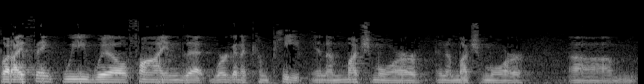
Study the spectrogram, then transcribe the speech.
But I think we will find that we're going to compete in a much more, in a much more um,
